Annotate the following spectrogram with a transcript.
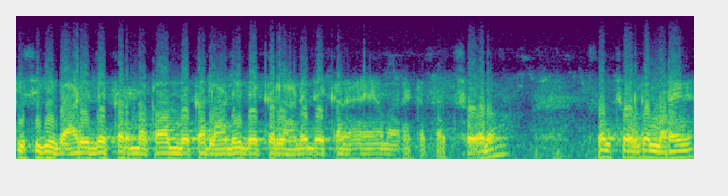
किसी की गाड़ी देकर मकान देकर लाड़ी देकर लाड़े देकर है, हमारे के छोड़ो। सब छोड़ के मरेंगे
